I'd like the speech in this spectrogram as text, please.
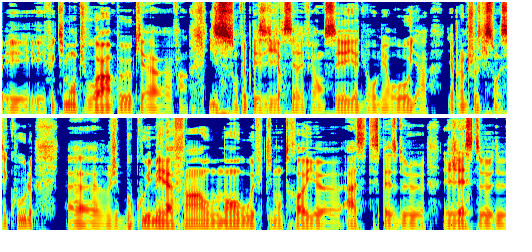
et, et effectivement tu vois un peu qu'il y a, enfin ils se sont fait plaisir, c'est référencé, il y a du Romero, il y a il y a plein de choses qui sont assez cool. j'ai beaucoup aimé la fin au moment où effectivement Troy euh, a cette espèce de geste de,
